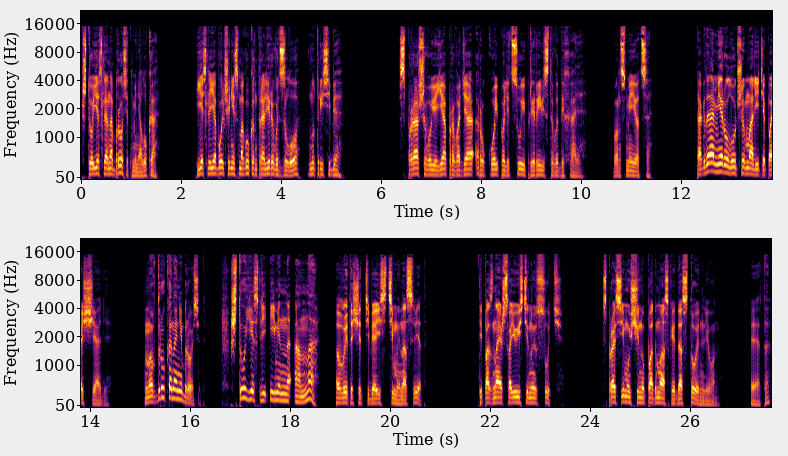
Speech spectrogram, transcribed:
Что, если она бросит меня, Лука? Если я больше не смогу контролировать зло внутри себя? Спрашиваю я, проводя рукой по лицу и прерывисто выдыхая. Он смеется. Тогда миру лучше молить о пощаде. Но вдруг она не бросит? Что, если именно она вытащит тебя из тьмы на свет. Ты познаешь свою истинную суть. Спроси мужчину под маской, достоин ли он. Это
